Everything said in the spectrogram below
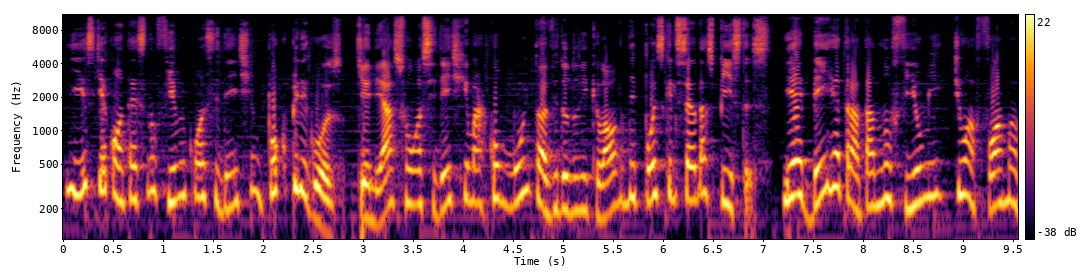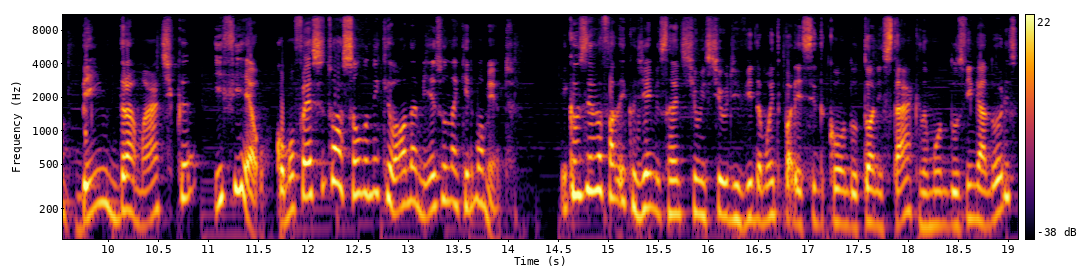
e isso que acontece no filme com um acidente um pouco perigoso, que aliás foi um acidente que marcou muito a vida do Nick Lauda depois que ele saiu das pistas, e é bem retratado no filme de uma forma bem dramática e fiel, como foi a situação do Nick Lauda mesmo naquele momento. Inclusive eu falei que o James Hunt tinha um estilo de vida muito parecido com o do Tony Stark no mundo dos Vingadores,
